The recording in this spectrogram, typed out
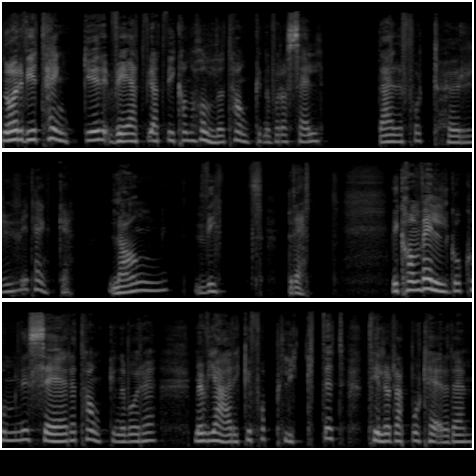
Når vi tenker, vet vi at vi kan holde tankene for oss selv. Derfor tør vi tenke. Langt, vidt, bredt. Vi kan velge å kommunisere tankene våre, men vi er ikke forpliktet til å rapportere dem.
